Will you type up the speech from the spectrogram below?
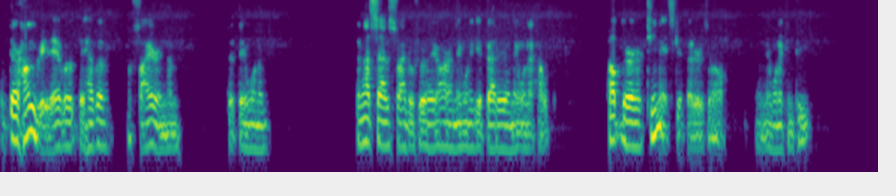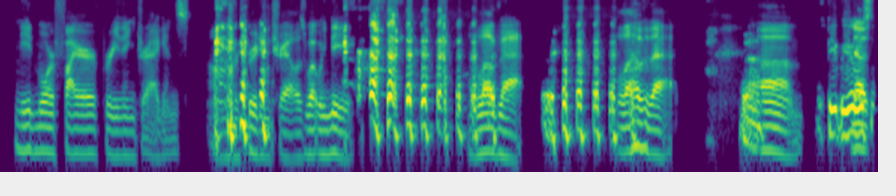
they're hungry. They have a they have a, a, fire in them that they want to they're not satisfied with where they are and they want to get better and they want to help help their teammates get better as well and they want to compete need more fire breathing dragons on the recruiting trail is what we need i love that love that yeah. um people you're no, listening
